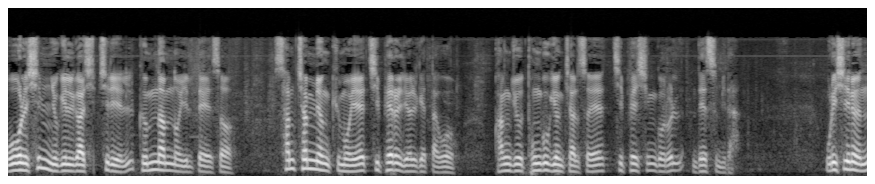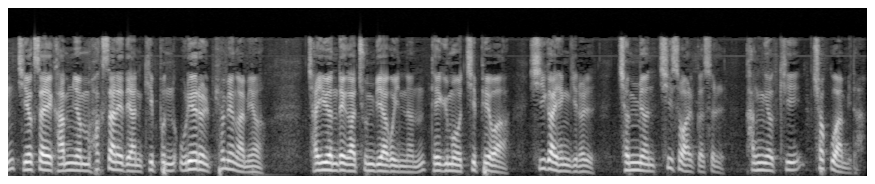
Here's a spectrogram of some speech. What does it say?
5월 16일과 17일 금남로 일대에서 3천명 규모의 집회를 열겠다고 광주 동부경찰서에 집회 신고를 냈습니다. 우리 시는 지역사회 감염 확산에 대한 깊은 우려를 표명하며 자유연대가 준비하고 있는 대규모 집회와 시가 행진을 전면 취소할 것을 강력히 촉구합니다.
